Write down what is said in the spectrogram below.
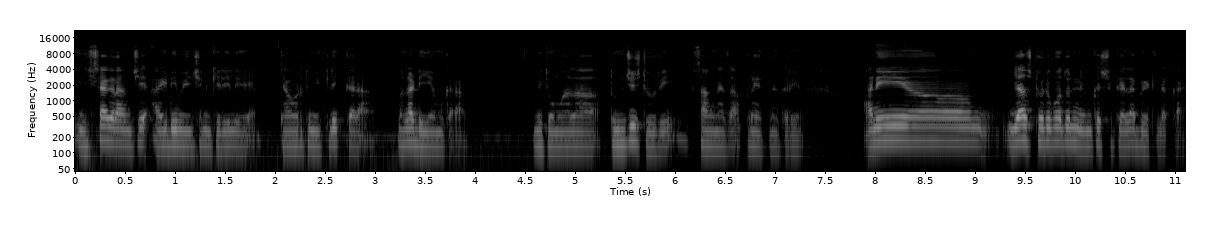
इंस्टाग्रामची आय डी मेन्शन केलेली आहे. त्यावर तुम्ही क्लिक करा. मला डी एम करा. मी तुम्हाला तुमची स्टोरी सांगण्याचा प्रयत्न करेन. आणि या स्टोरीमधून नेमकं शिकायला भेटलं काय?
